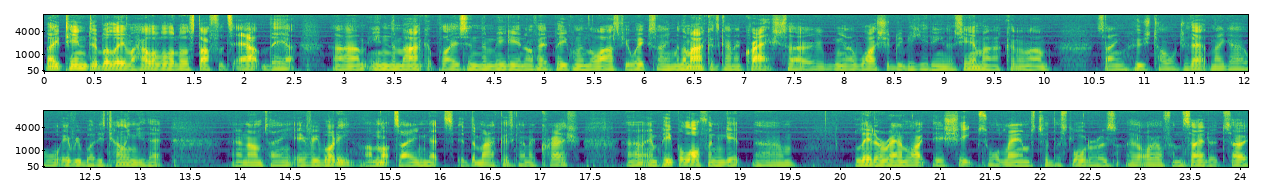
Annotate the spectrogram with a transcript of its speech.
they tend to believe a hell of a lot of the stuff that's out there um, in the marketplace, in the media. And I've had people in the last few weeks saying, well, the market's going to crash, so, you know, why should we be getting in the share market? And I'm saying, who's told you that? And they go, well, everybody's telling you that. And I'm saying, everybody? I'm not saying that the market's going to crash. Uh, and people often get um, led around like they're sheep or lambs to the slaughter, as uh, I often say to it. So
